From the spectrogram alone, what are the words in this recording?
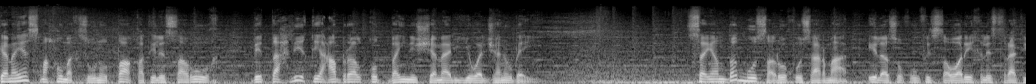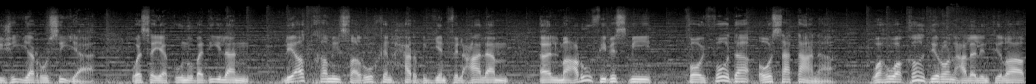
كما يسمح مخزون الطاقة للصاروخ بالتحليق عبر القطبين الشمالي والجنوبي. سينضم صاروخ سارمات إلى صفوف الصواريخ الاستراتيجية الروسية وسيكون بديلا لأضخم صاروخ حربي في العالم المعروف باسم فويفودا أو ساتانا وهو قادر على الانطلاق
